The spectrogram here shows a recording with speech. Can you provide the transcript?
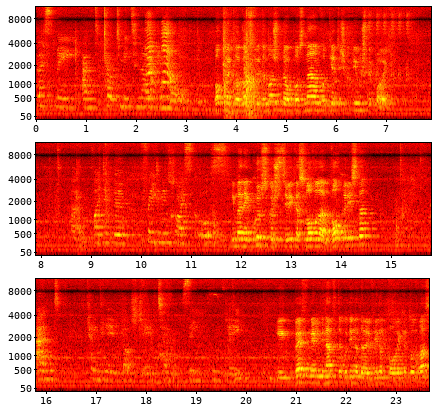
blessed me and helped me to know Him more. Бог ме благослови да можам да опознавам во тие тешкоти уште повеќе. Um, I did the Freedom in Christ course Има еден курс кој што се вика Слобода во Христа И бев нели минатата година да ве видам повеќето од вас.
